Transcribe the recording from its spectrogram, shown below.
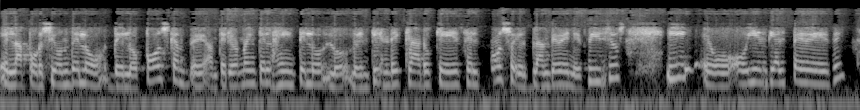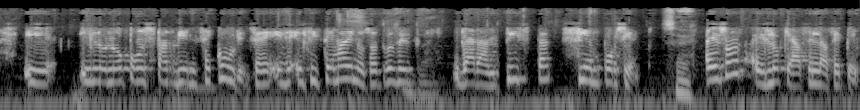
en la porción de lo, de lo POS, que anteriormente la gente lo, lo, entiende claro que es el POS, el plan de beneficios, y eh, hoy en día el PBS, y, y lo no POS también se cubre. el sistema de nosotros es garantista 100%. Eso es lo que hacen las EP.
